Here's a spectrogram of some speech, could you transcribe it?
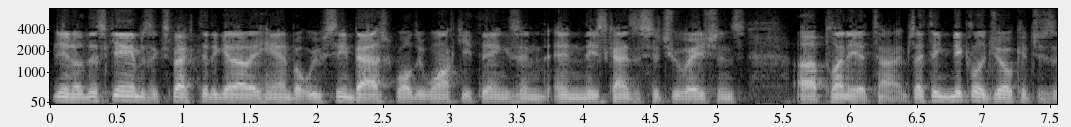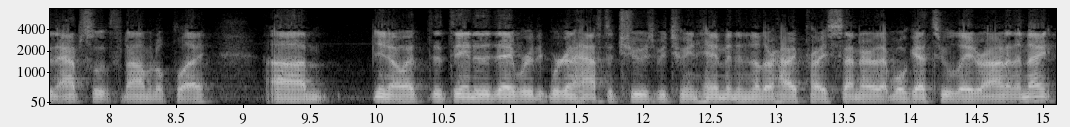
you know, this game is expected to get out of hand, but we've seen basketball do wonky things in, in these kinds of situations uh, plenty of times. I think Nikola Jokic is an absolute phenomenal play. Um, you know, at, at, the end of the day, we're we're going to have to choose between him and another high price center that we'll get to later on in the night.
